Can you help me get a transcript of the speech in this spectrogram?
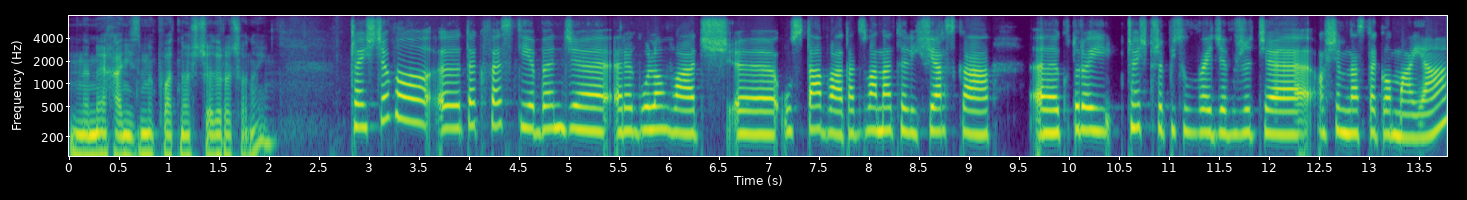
mechanizm płatności odroczonej? Częściowo y, te kwestie będzie regulować y, ustawa tak zwana lichwiarska, y, której część przepisów wejdzie w życie 18 maja.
